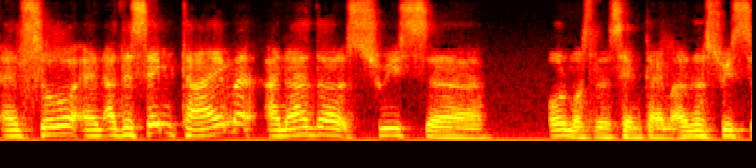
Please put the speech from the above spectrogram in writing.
and so and at the same time another Swiss uh, almost at the same time another Swiss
